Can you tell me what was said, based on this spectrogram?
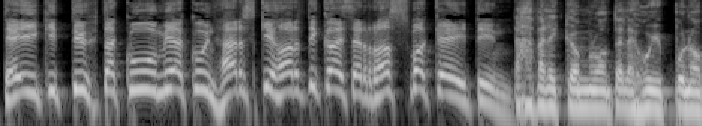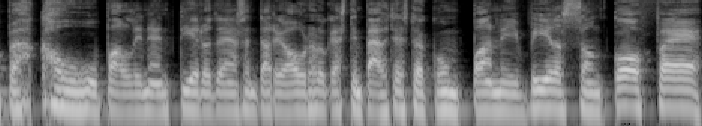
Teikit yhtä kuumia kuin härski hartikaisen rasvakeitin. Tähän välikköön mulla on teille huippunopea kaupallinen tiedote ja sen tarjoaa urheilukästin päyhteistyökumppani Wilson Coffee.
